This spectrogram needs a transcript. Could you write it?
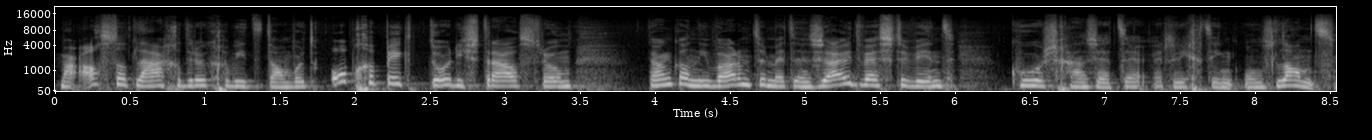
Maar als dat lage drukgebied dan wordt opgepikt door die straalstroom, dan kan die warmte met een zuidwestenwind koers gaan zetten richting ons land.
